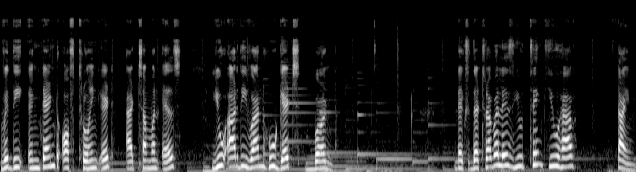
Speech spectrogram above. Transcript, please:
with the intent of throwing it at someone else. You are the one who gets burned. Next, the trouble is you think you have time.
